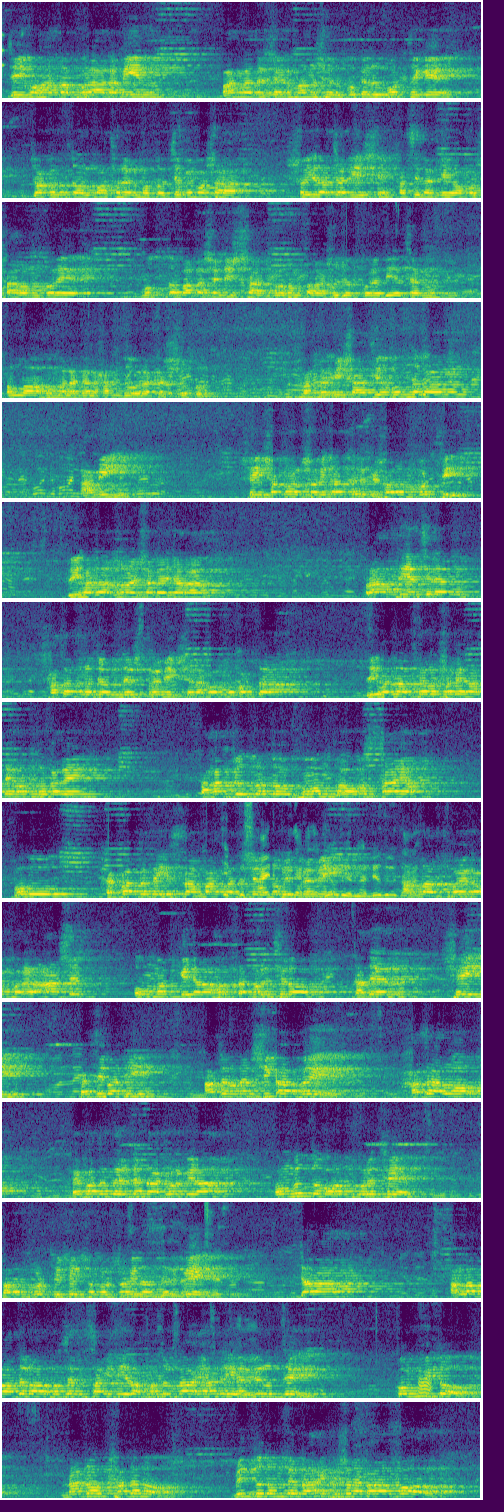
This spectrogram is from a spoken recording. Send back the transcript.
যেই মহান রব্বুল আলমিন বাংলাদেশের মানুষের বুকের উপর থেকে জগদ্দল পাথরের মতো চেপে বসা স্বৈরাচারী শেখ হাসিনাকে অপসারণ করে মুক্ত বাতাসে নিঃশ্বাস গ্রহণ করার সুযোগ করে দিয়েছেন। আল্লাহ আমি সেই সকল শহীদদেরকে স্মরণ করছি। দুই হাজার নয় সালে যারা প্রাণ দিয়েছিলেন সাতান্ন জন দেশ দেশপ্রেমিক সেনা কর্মকর্তা দুই হাজার তেরো সালে রাতের অন্ধকারে তাহাজুদ্রত ঘুমন্ত অবস্থায় বহু হেফাজতে ইসলাম বাংলাদেশের পয়গম্বরের আশেক উম্মতকে যারা হত্যা করেছিল তাদের সেই ফ্যাসিবাদী আচরণের শিকার হয়ে হাজারো হেফাজতের নেতা কর্মীরা পঙ্গুত্ব বরণ করেছে। স্মরণ করছি সেই সকল শহীদদেরকে যারা আল্লামা আব্দুল্লাহ হোসেন সাইদি রহমতুল্লাহ আলাইহির বিরুদ্ধে কল্পিত নাটক সাজানো মৃত্যুদণ্ডের রায় ঘোষণা করার পর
